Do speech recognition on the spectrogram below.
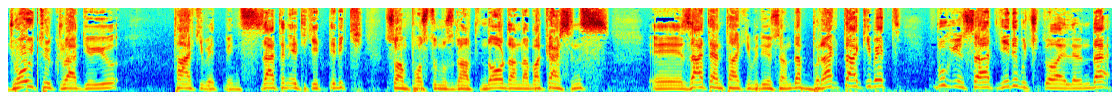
Joy Türk Radyo'yu takip etmeniz. Zaten etiketledik son postumuzun altında. Oradan da bakarsınız. Ee, zaten takip ediyorsan da bırak takip et. Bugün saat 7.30 dolaylarında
